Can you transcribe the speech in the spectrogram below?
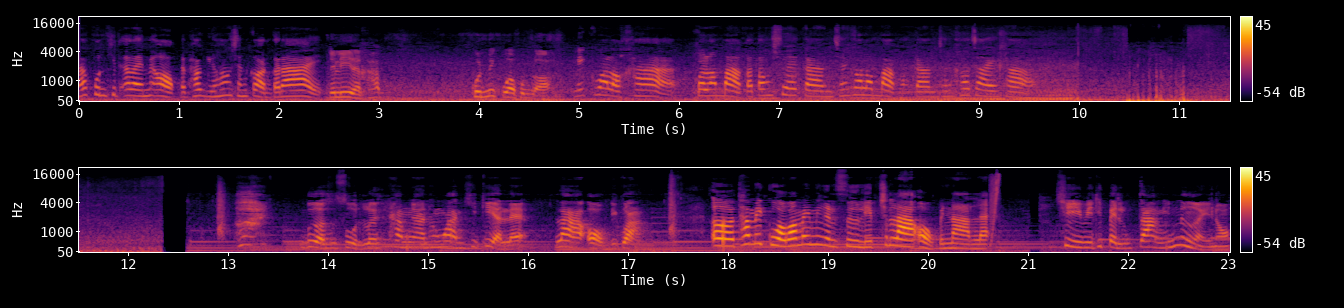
ถ้าคุณคิดอะไรไม่ออกไปพักอยู่ห้องฉันก่อนก็ได้ จะรีเหรอครับ คุณไม่กลัวผมเหรอ ไม่กลัวหรอกค่ะคนลำบากก็ต้องช่วยกัน ฉันก็ลำบากเหมือนกัน ฉันเข้าใจค่ะ เบื่อสุดๆเลยทำงานทั้งวันขี้เกียจและลาออกดีกว่า เออ ถ้าไม่กลัวว่าไม่มีเงินซื้อลิฟต์ฉันลาออกไปนานแล้ว ชีวิตที่เป็นลูกจ้างนี่เหนื่อยเนาะ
